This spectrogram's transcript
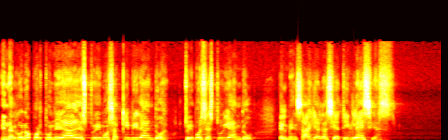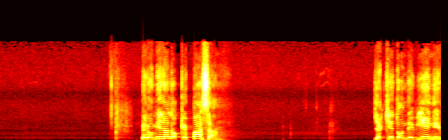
En alguna oportunidad estuvimos aquí mirando, estuvimos estudiando el mensaje a las siete iglesias. Pero mira lo que pasa. Y aquí es donde viene,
